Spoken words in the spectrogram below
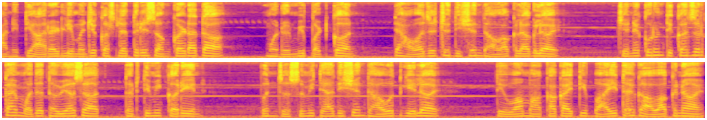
आणि ती आरडली म्हणजे कसल्या तरी संकट आता म्हणून मी पटकन त्या आवाजाच्या दिशेने धावाक लागलोय. जेणेकरून तिका जर काय मदत हवी असत तर ती मी करीन. पण जसं मी त्या दिशेने धावत गेलोय तेव्हा माका काय ती बाई थंय गावाक नाय.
